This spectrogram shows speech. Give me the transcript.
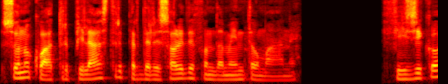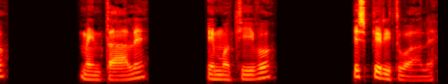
Sono quattro i pilastri per delle solide fondamenta umane. Fisico, mentale, emotivo e spirituale.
